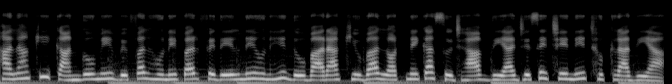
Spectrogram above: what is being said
हालाँकि कांगो में विफल होने पर फिदेल ने उन्हें दोबारा क्यूबा लौटने का सुझाव दिया जिसे चे ने ठुकरा दिया।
